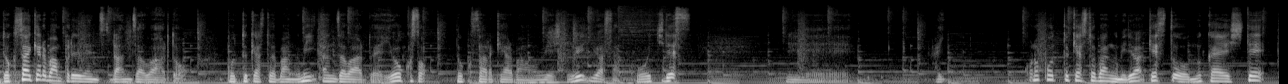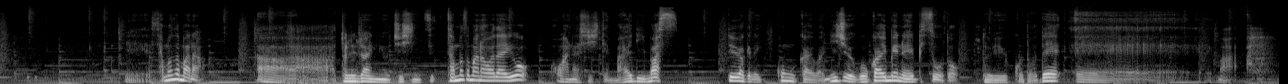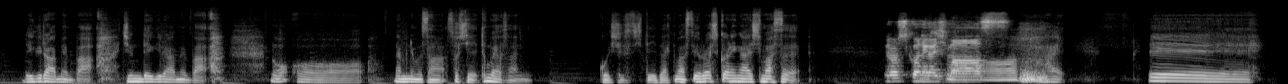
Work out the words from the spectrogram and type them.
ドクサーキャラバンプレゼンツランザワールド。ポッドキャスト番組ランザワールドへようこそ。ドクサーキャラバンを運営している岩佐光一です、えーはい、このポッドキャスト番組ではゲストをお迎えしてさまざまなあートレイルランニングを中心にさまざまな話題をお話ししてまいりますというわけで今回は25回目のエピソードということで、えーまあ、レギュラーメンバー準レギュラーメンバーのナミネムさんそして智也さんにご一緒していただきますよろしくお願いします。よろしくお願いします。はい。えー、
